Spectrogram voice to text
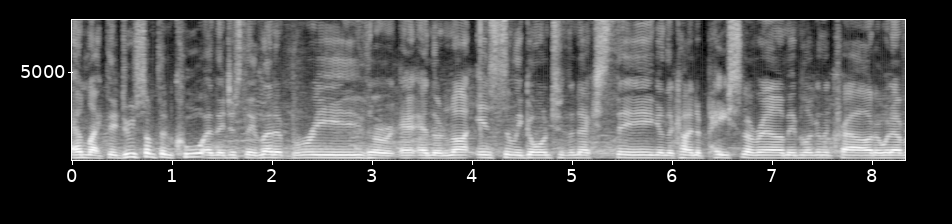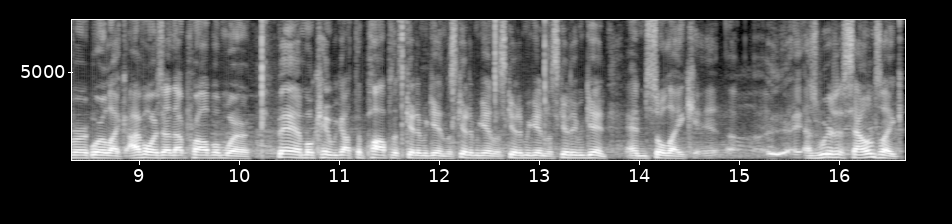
and like they do something cool and they just they let it breathe, or and, and they're not instantly going to the next thing, and they're kind of pacing around, maybe looking at the crowd or whatever. Where like I've always had that problem where, bam, okay, we got the pop, let's get him again, let's get him again, let's get him again, let's get him again, and so like, as weird as it sounds, like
